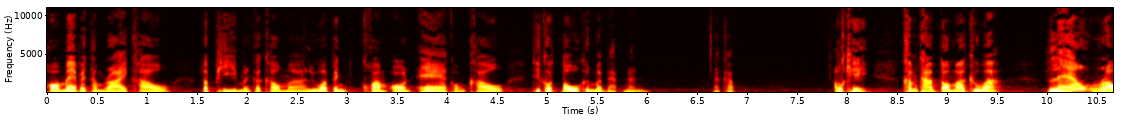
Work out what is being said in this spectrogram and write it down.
พ่อแม่ไปทำร้ายเขา แล้วผีมันก็เข้ามา หรือว่าเป็นความอ่อนแอของเขาที่เขาโตขึ้นมาแบบนั้นนะครับโอเคคำถามต่อมาคือว่า แล้วเรา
